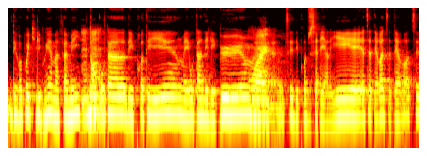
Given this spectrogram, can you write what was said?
des repas équilibrés à ma famille. Mhm. Donc, autant des protéines, mais autant des légumes, Ouais. des produits céréaliers, etc., etc., Ouais.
